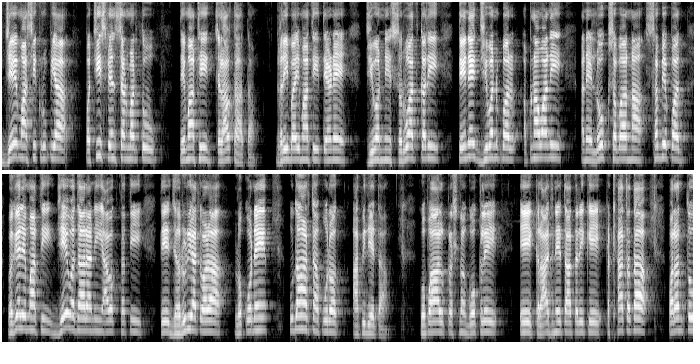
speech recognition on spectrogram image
જે માસિક રૂપિયા પચીસ પેન્શન મળતું તેમાંથી ચલાવતા હતા. ગરીબાઈમાંથી તેણે જીવનની શરૂઆત કરી તેને જ જીવન પર અપનાવવાની અને લોકસભાના સભ્યપદ વગેરેમાંથી જે વધારાની આવક થતી તે જરૂરિયાતવાળા લોકોને ઉદારતાપૂર્વક આપી દેતા. ગોપાલ કૃષ્ણ ગોખલે એક રાજનેતા તરીકે પ્રખ્યાત હતા, પરંતુ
